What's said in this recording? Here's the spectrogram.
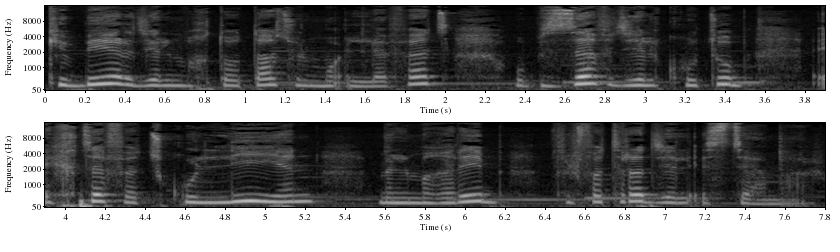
كبير ديال المخطوطات والمؤلفات وبزاف ديال الكتب اختفت كليا من المغرب في الفترة ديال الاستعمار.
